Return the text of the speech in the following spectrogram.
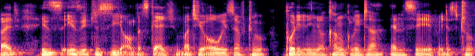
right? It's easy to see on the sketch but you always have to put it in your calculator and see if it is true.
